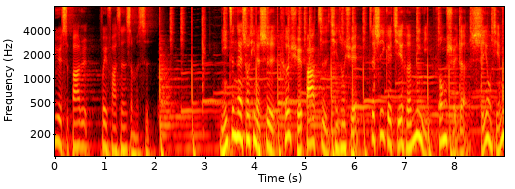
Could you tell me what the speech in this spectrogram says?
月十八日会发生什么事？您正在收听的是《科学八字轻松学》，这是一个结合命理风水的实用节目。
